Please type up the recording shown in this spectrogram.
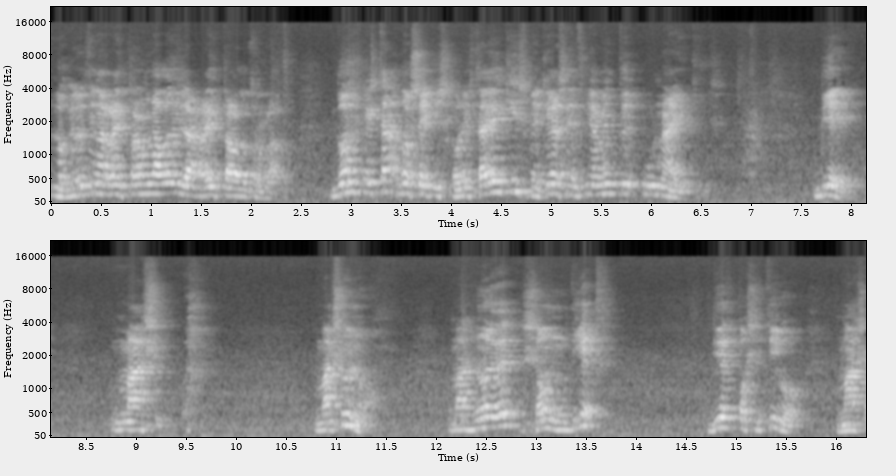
lo que no tenga raíz para un lado y la raíz para el otro lado. 2, esta, 2x con esta x me queda sencillamente una x. Bien, más, más 1, más 9 son 10. 10 positivo, más,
